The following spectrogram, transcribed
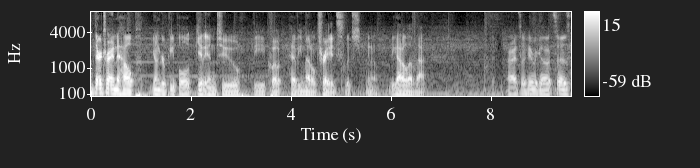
they're trying to help younger people get into the quote heavy metal trades, which you know you gotta love that. All right, so here we go. It says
